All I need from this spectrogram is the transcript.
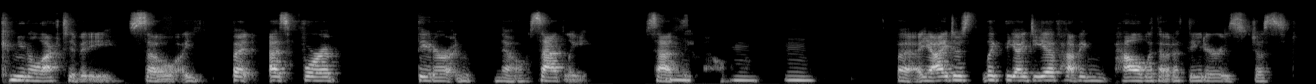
communal activity. So, I, but as for a theater, no, sadly, sadly. Mm, mm, But yeah, I just like the idea of having PAL without a theater is just.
